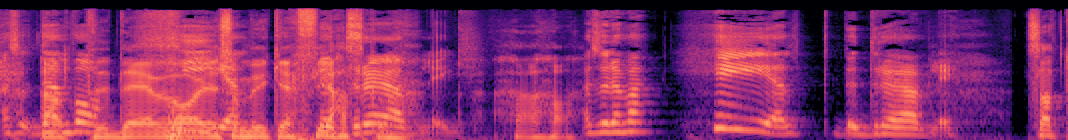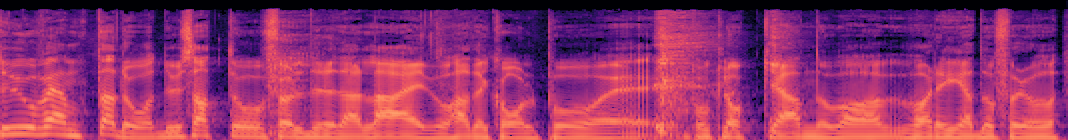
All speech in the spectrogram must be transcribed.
Alltså, den var, det var helt så mycket bedrövlig. Alltså den var helt bedrövlig. Satt du och väntade då? Du satt och följde det där live och hade koll på, eh, på klockan och var, var redo för att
